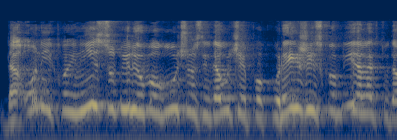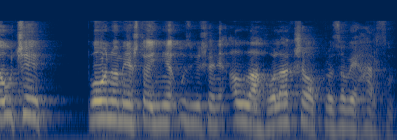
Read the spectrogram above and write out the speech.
da oni koji nisu bili u mogućnosti da uče po kurejžijskom dijalektu, da uče po onome što im je uzvišenje Allah olakšao kroz ove harfove.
